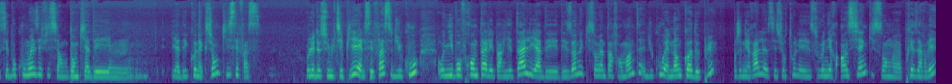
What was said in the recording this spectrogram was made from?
c'est beaucoup moins efficient. Donc il y a des, hum, il y a des connexions qui s'effacent. Au lieu de se multiplier, elles s'effacent. Du coup, au niveau frontal et pariétal, il y a des, zones qui sont moins performantes. Et du coup, elles n'encodent plus. En général, c'est surtout les souvenirs anciens qui sont euh, préservés,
